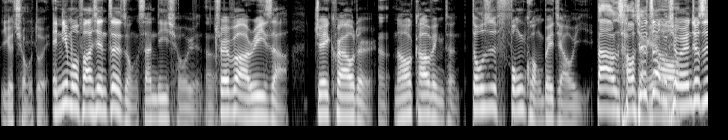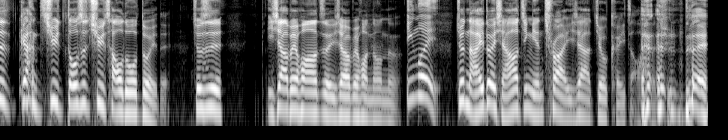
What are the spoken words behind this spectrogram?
一个球队。哎、你有没有发现这种三 D 球员、嗯。T r e v o r Ariza、Jay Crowder，嗯。然后 Covington 都是疯狂被交易。大家都超想就这种球员，就是干去都是去超多队的，就是一下被换到这，一下又被换到那，因为就哪一队想要今年 try 一下就可以找他们去，对，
